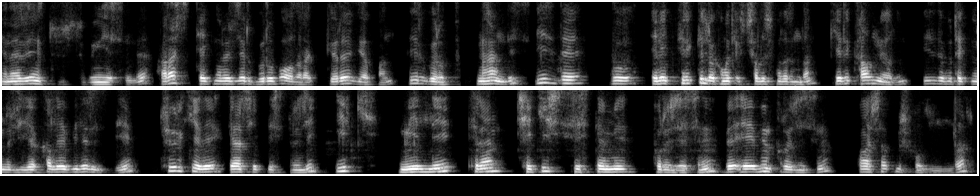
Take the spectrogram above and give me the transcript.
Enerji Enstitüsü bünyesinde araç teknolojileri grubu olarak görev yapan bir grup mühendis biz de bu elektrikli lokomotif çalışmalarından geri kalmayalım. Biz de bu teknolojiyi yakalayabiliriz diye Türkiye'de gerçekleştirecek ilk milli tren çekiş sistemi projesini ve EBİM projesini başlatmış bulundular.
